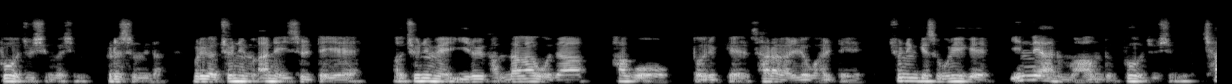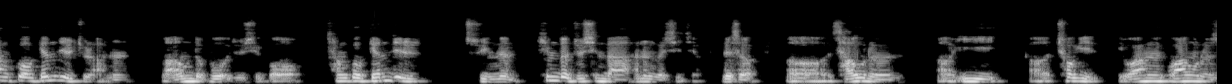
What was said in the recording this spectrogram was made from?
부어주신 것입니다. 그렇습니다. 우리가 주님 안에 있을 때에 어, 주님의 일을 감당하고자 하고 또 이렇게 살아가려고 할 때에 주님께서 우리에게 인내하는 마음도 부어주십니다. 참고 견딜 줄 아는 마음도 부어주시고 참고 견딜 수 있는 힘도 주신다 하는 것이죠. 그래서 어, 사울은 어, 이 어, 초기 왕, 왕으로서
